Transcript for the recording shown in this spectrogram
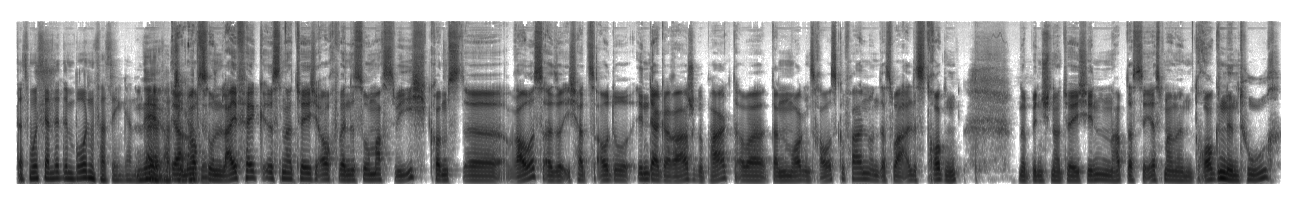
das muss ja nicht im Boden versinken. Nee, Äh, absolut. ja, auch so ein Lifehack ist natürlich auch, wenn du es so machst wie ich, kommst äh, raus. Also ich hatte das Auto in der Garage geparkt, aber dann morgens rausgefahren und das war alles trocken. Und da bin ich natürlich hin und habe das zuerst mal mit einem trockenen Tuch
